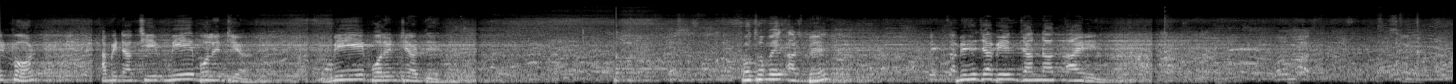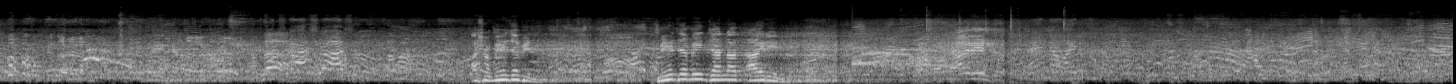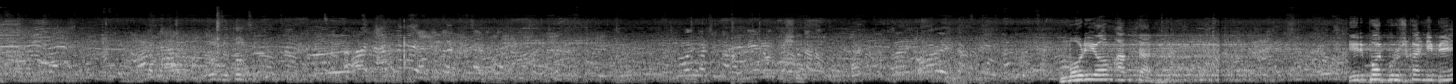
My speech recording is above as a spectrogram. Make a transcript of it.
এরপর আমি ডাকছি মেয়ে ভলেন্টিয়ার, মেয়ে ভলেন্টিয়ারদের। প্রথমেই আসবে মেহজাবিন জান্নাত আইরিন। আসো, মেহজাবিন। মেহজাবিন জান্নাত আইরিন। মরিয়ম আক্তার। এরপর পুরস্কার নিবে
